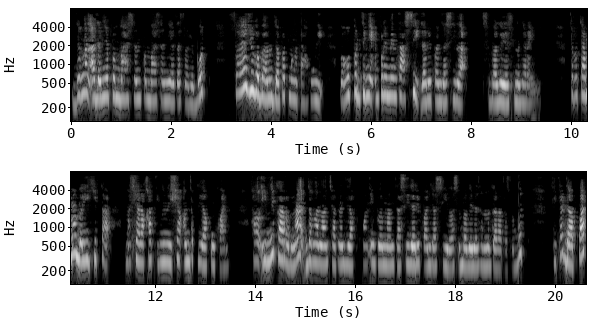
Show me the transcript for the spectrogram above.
Dengan adanya pembahasan-pembahasan di atas tersebut, saya juga baru dapat mengetahui bahwa pentingnya implementasi dari Pancasila sebagai dasar negara ini, terutama bagi kita, masyarakat Indonesia untuk dilakukan. Hal ini karena dengan lancarnya dilakukan implementasi dari Pancasila sebagai dasar negara tersebut, kita dapat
